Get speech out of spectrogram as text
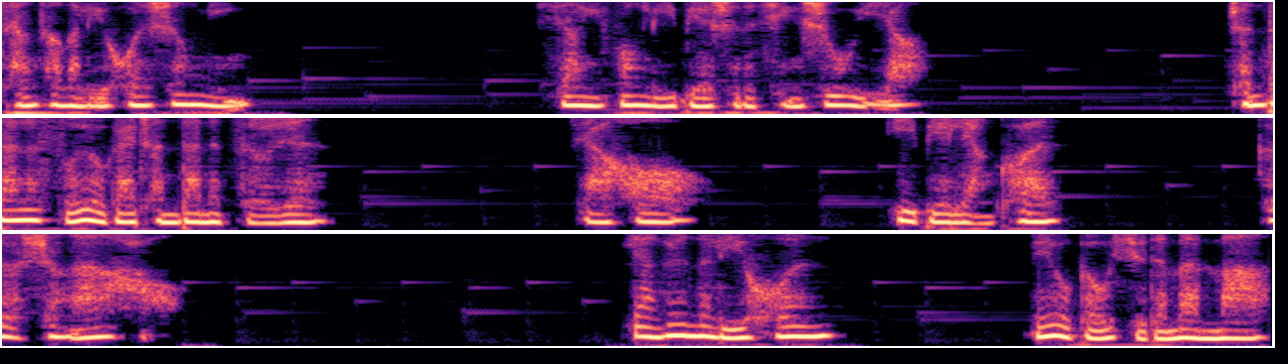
长长的离婚声明，像一封离别时的情书一样。承担了所有该承担的责任，然后一别两宽，各生安好。两个人的离婚没有狗血的谩骂，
